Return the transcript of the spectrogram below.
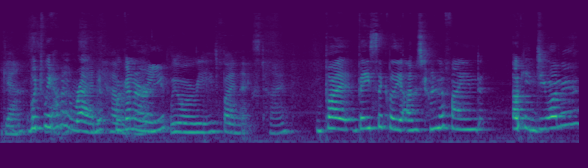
Yeah. which we haven't read. We We're gonna read. read, We will read by next time. but basically, I was trying to find. Okay, do you want to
